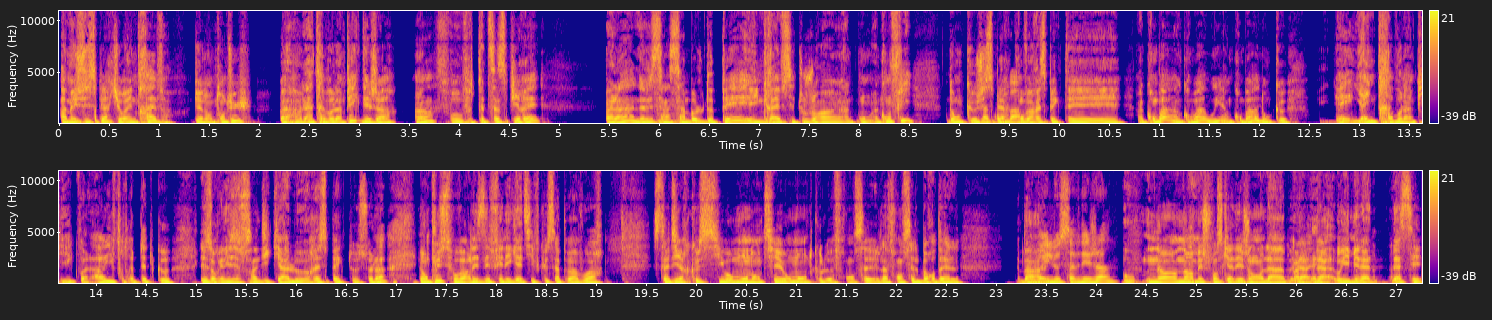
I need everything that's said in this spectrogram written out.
Ah mais j'espère qu'il y aura une trêve, bien entendu. Bah, la trêve olympique déjà, hein, faut peut-être s'inspirer. Voilà, c'est un symbole de paix et une grève c'est toujours un, un un conflit. Donc euh, j'espère qu'on va respecter un combat, un combat, oui, un combat. Donc euh, il y a une trêve olympique, voilà. Il faudrait peut-être que les organisations syndicales euh, respectent cela. Et en plus, il faut voir les effets négatifs que ça peut avoir. C'est-à-dire que si au monde entier on montre que le France, est- la France est le bordel. Ben, Bon, bah, ils le savent déjà. Non, non, mais je pense qu'il y a des gens là, là, là- oui, mais là, là, c'est,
